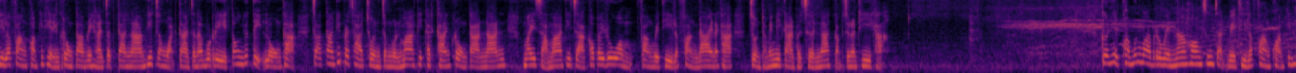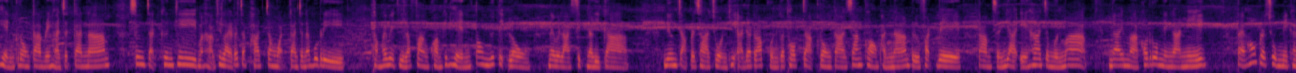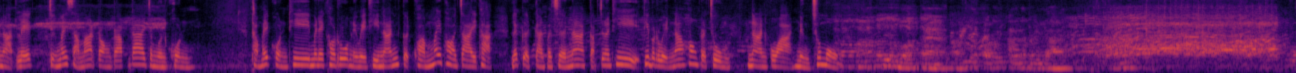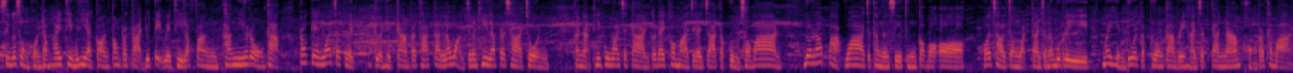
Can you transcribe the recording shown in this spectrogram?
ที่รับฟังความคิดเห็นโครงการบริหารจัดการน้ำที่จังหวัดกาญจนบุรีต้องยุติลงค่ะ จากการที่ประชาชนจำนวนมากที่คัดค้านโครงการนั้น ไม่สามารถที่จะเข้าไปร่วม ฟังเวทีและฟังได้นะคะ จนทำให้มีการเผชิญหน้ากับเจ้าหน้าที่ค่ะเกิดเหตุความวุ่นวายบริเวณหน้าห้องซึ่งจัดเวทีรับฟังความคิดเห็นโครงการบริหารจัดการน้ำซึ่งจัดขึ้นที่มหาวิทยาลัยราชภัฏจังหวัดกาญจนบุรีทำให้เวทีรับฟังความคิดเห็นต้องยุติลงในเวลา 10 นาฬิกา เนื่องจากประชาชนที่อาจได้รับผลกระทบจากโครงการสร้างคลองผันน้ำหรือฝัดเว ตามสัญญา A5 จำนวนมาก ได้มาเข้าร่วมในงานนี้ แต่ห้องประชุมมีขนาดเล็ก จึงไม่สามารถรองรับได้จำนวนคนทำให้คนที่ไม่ได้เข้าร่วมในเวทีนั้น เกิดความไม่พอใจค่ะ และเกิดการเผชิญหน้ากับเจ้าหน้าที่ที่บริเวณหน้าห้องประชุม นานกว่า 1 ชั่วโมง ซึ่งก็ส่งผลทำให้ทีมวิทยากรต้องประกาศยุติเวทีรับฟังครั้งนี้ลงค่ะ เพราะเกรงว่าจะเกิดเกิดเหตุการณ์ประทะกันระหว่างเจ้าหน้าที่และประชาชน ขณะที่ผู้ว่าราชการก็ได้เข้ามาเจรจากับกลุ่มชาวบ้าน โดยรับปากว่าจะทำหนังสือถึงกบอ ว่าชาวจังหวัดกาญจนบุรี ไม่เห็นด้วยกับโครงการบริหารจัดการน้ำของรัฐบาล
